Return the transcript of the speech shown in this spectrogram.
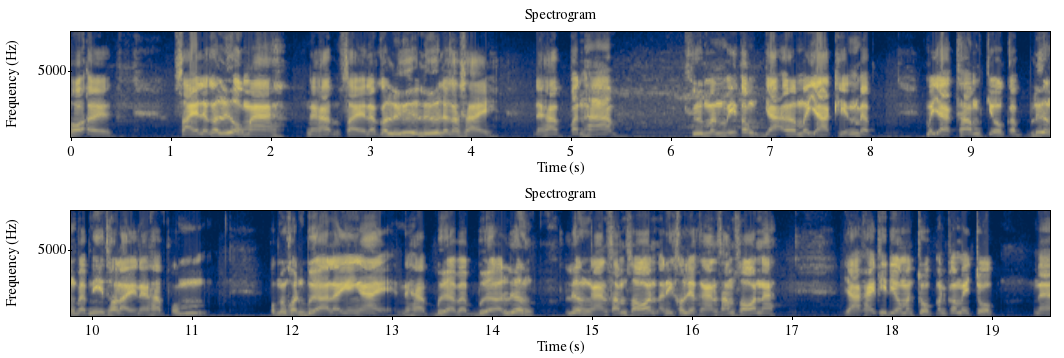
ถอดเอ้ย ใส่แล้วก็ลื้อออกมานะครับ ใส่แล้วก็ลื้อลื้อแล้วก็ใส่นะครับ ปัญหาคือมันไม่ต้องอยากเออไม่อยากเห็นแบบ ไม่อยากทำเกี่ยวกับเรื่องแบบนี้เท่าไหร่นะครับ ผมผมเป็นคนเบื่ออะไรง่าย ๆ นะครับ เบื่อแบบเบื่อเรื่องเรื่องงานซ้ำซ้อน อันนี้เขาเรียกงานซ้ำซ้อนนะอยากให้ทีเดียวมันจบมันก็ไม่จบนะ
